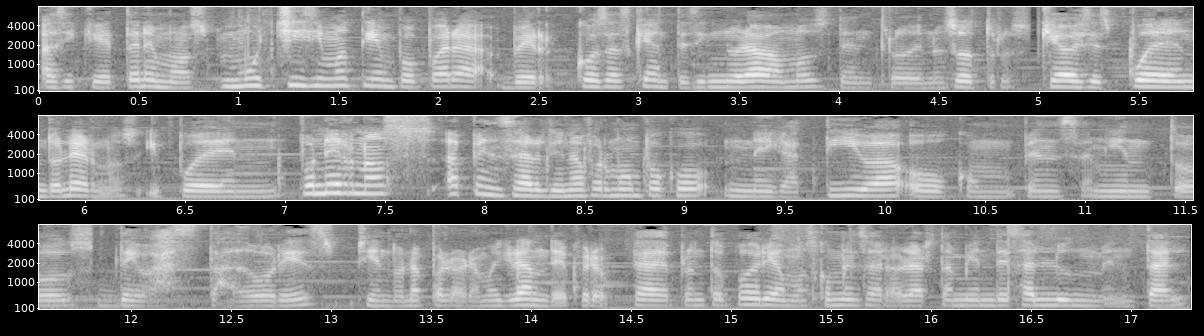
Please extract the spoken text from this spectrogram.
Así que tenemos muchísimo tiempo para ver cosas que antes ignorábamos dentro de nosotros, que a veces pueden dolernos y pueden ponernos a pensar de una forma un poco negativa o con pensamientos devastadores, siendo una palabra muy grande, pero de pronto podríamos comenzar a hablar también de salud mental,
